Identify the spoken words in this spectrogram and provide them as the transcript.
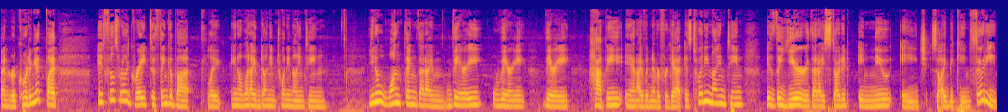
and recording it, but it feels really great to think about like, you know, what I've done in 2019. You know, one thing that I'm very very very happy and I would never forget is 2019 is the year that I started a new age. So I became 30.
